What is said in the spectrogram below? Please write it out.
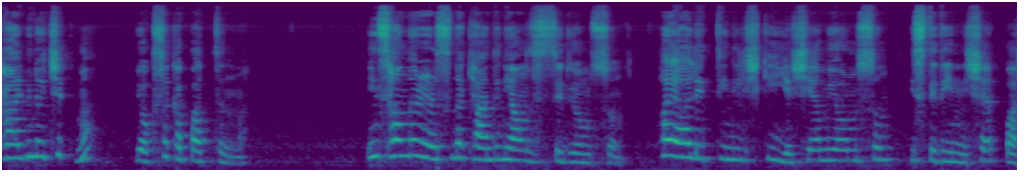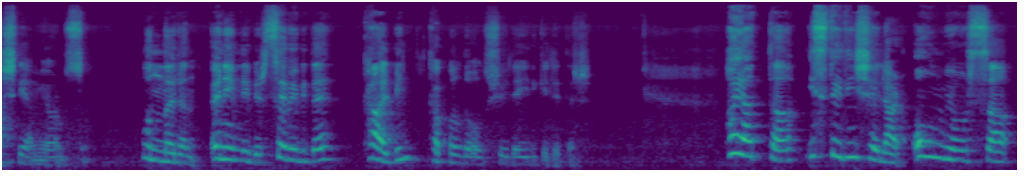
Kalbin açık mı yoksa kapattın mı? İnsanlar arasında kendini yalnız hissediyor musun? Hayal ettiğin ilişkiyi yaşayamıyor musun? İstediğin işe başlayamıyor musun? Bunların önemli bir sebebi de kalbin kapalı oluşuyla ilgilidir. Hayatta istediğin şeyler olmuyorsa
